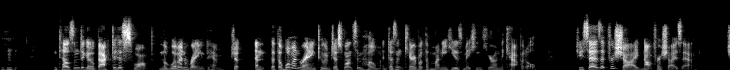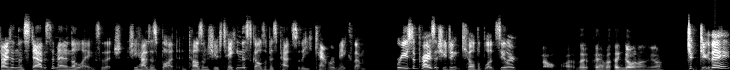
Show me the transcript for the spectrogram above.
and tells him to go back to his swamp and the woman writing to him ju- and that the woman writing to him just wants him home and doesn't care about the money he is making here in the capital. She says it for Shy, not for Shizan. Shizan then stabs the man in the leg so that she has his blood and tells him she is taking the skulls of his pets so that he can't remake them. Were you surprised that she didn't kill the blood sealer? No, uh, they, they have a thing going on, you know. Do, do they?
